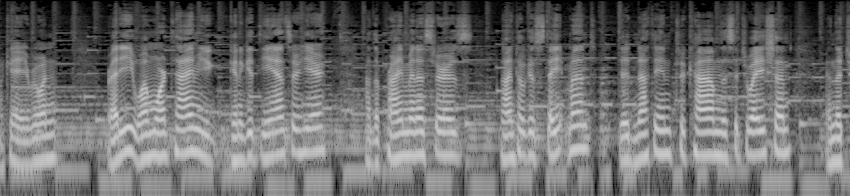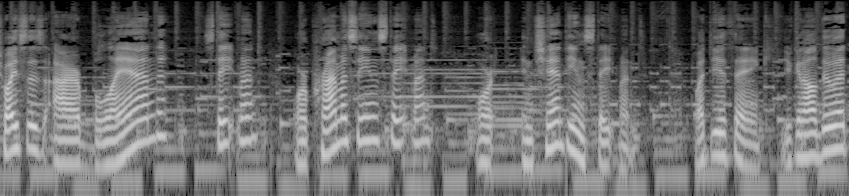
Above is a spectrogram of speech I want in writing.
Okay, everyone ready? One more time. You gonna get the answer here? Uh, the Prime Minister's Nantoka statement did nothing to calm the situation, And the choices are bland statement, or promising statement, or enchanting statement. What do you think? You can all do it.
